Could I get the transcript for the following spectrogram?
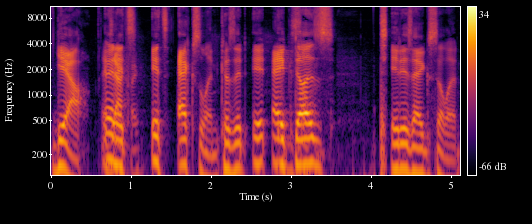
Yeah, and it's Exactly. it's excellent because it it it Excellent. does it is excellent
